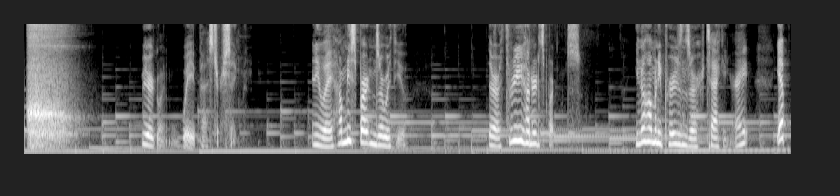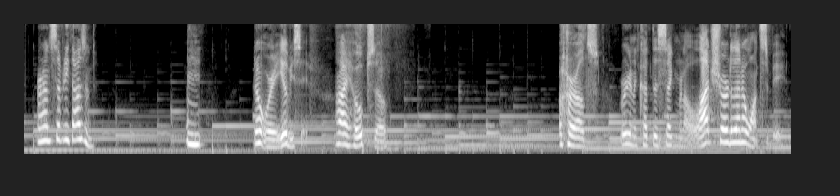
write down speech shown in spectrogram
we are going way past our segment. Anyway, how many Spartans are with you? There are 300 Spartans. You know how many Persians are attacking, right? Yep, around 70,000. Mm, don't worry, you'll be safe. I hope so. Or else, we're gonna cut this segment a lot shorter than it wants to be.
